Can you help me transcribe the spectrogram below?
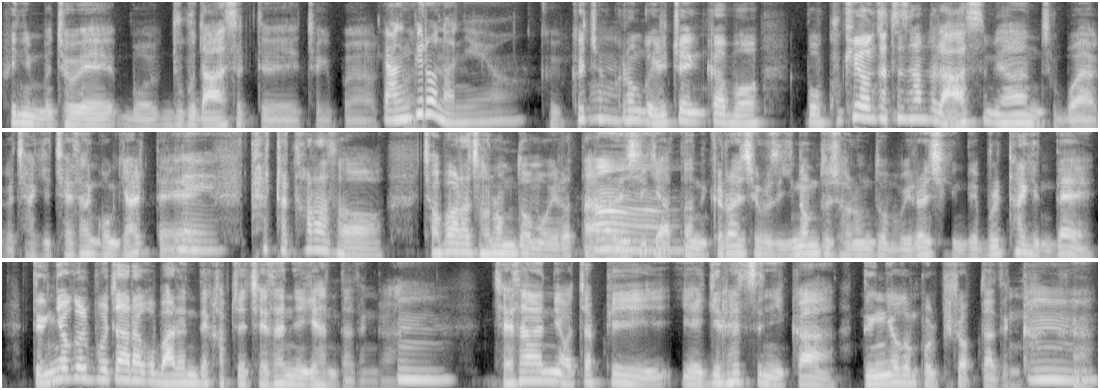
흔히 뭐 저왜 뭐 누구 나왔을 때 저기 뭐야 양비론 아니에요. 그 그렇죠 음. 그런 거 일종의 그러니까 뭐 뭐 국회의원 같은 사람들 나왔으면 저 뭐야 그 자기 재산 공개할 때 네. 탈탈 털어서 저봐라 저놈도 뭐 이렇다 이런 어. 식의 어떤 그런 식으로 해서 이놈도 저놈도 뭐 이런 식인데 물타기인데 능력을 보자라고 말했는데 갑자기 재산 얘기한다든가 음. 재산이 어차피 얘기를 했으니까 능력은 볼 필요 없다든가 음.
